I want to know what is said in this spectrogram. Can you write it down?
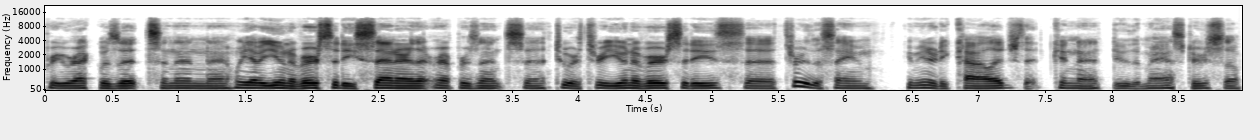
prerequisites, and then uh, we have a university center that represents uh, two or three universities through the same community college that can do the masters. So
